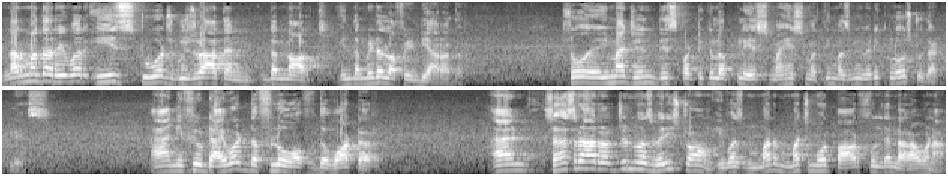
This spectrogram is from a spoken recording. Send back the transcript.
Narmada river is towards Gujarat and the north, in the middle of India rather. So imagine this particular place, Mahismati, must be very close to that place. And if you divert the flow of the water, and Sahasrahar Arjun was very strong, he was much more powerful than Ravana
